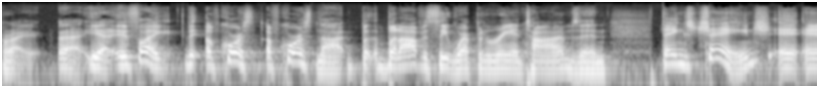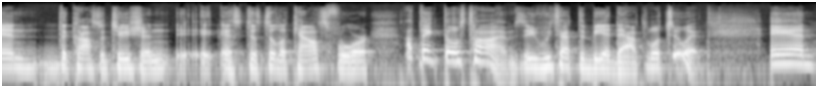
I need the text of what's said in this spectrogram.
right. Uh, yeah, it's like of course, of course not. But but obviously, weaponry and times and things change, and, and the Constitution it, it still still accounts for. I think those times we just have to be adaptable to it, and.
